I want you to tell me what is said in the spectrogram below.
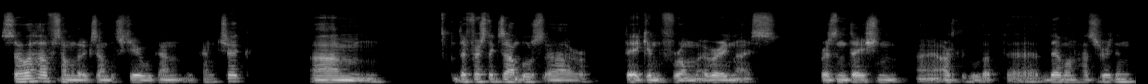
So I have some other examples here we can, we can check. Um, the first examples are taken from a very nice presentation uh, article that uh, Devon has written.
